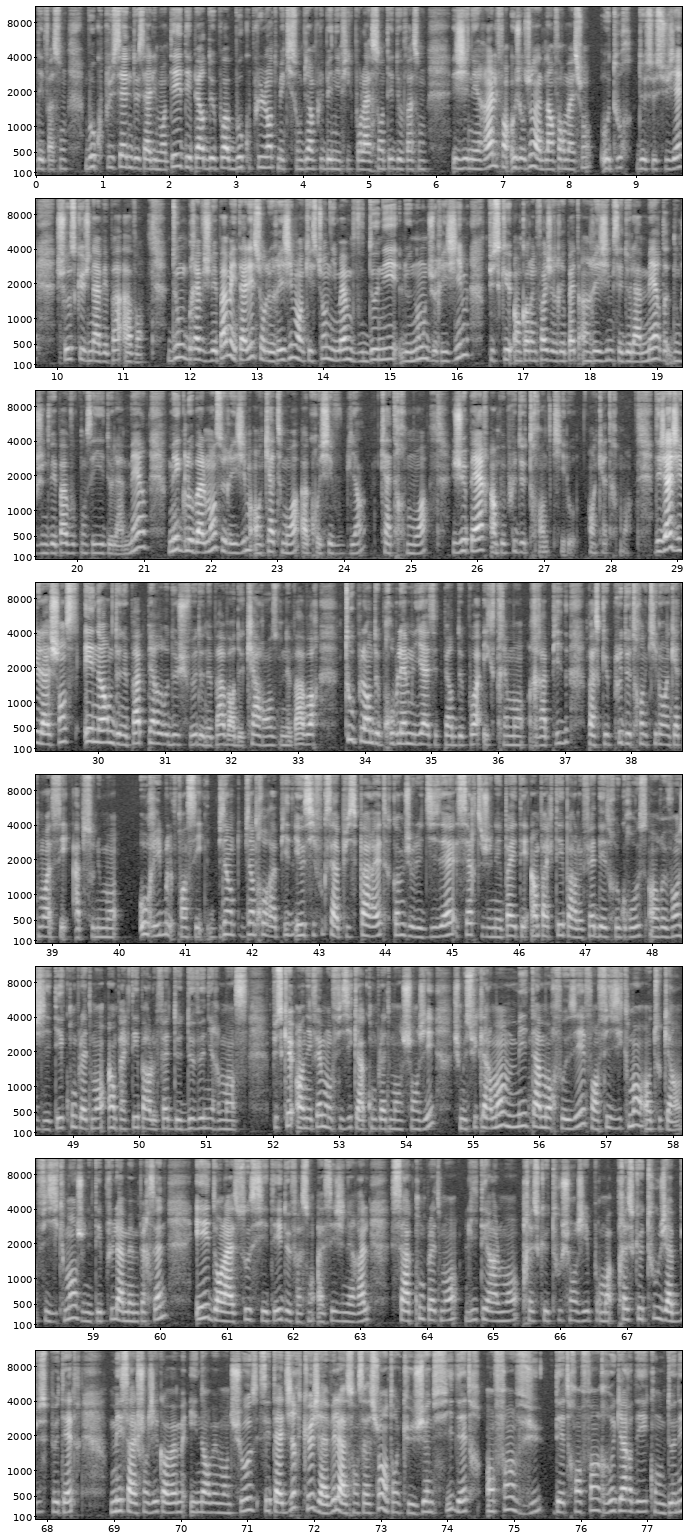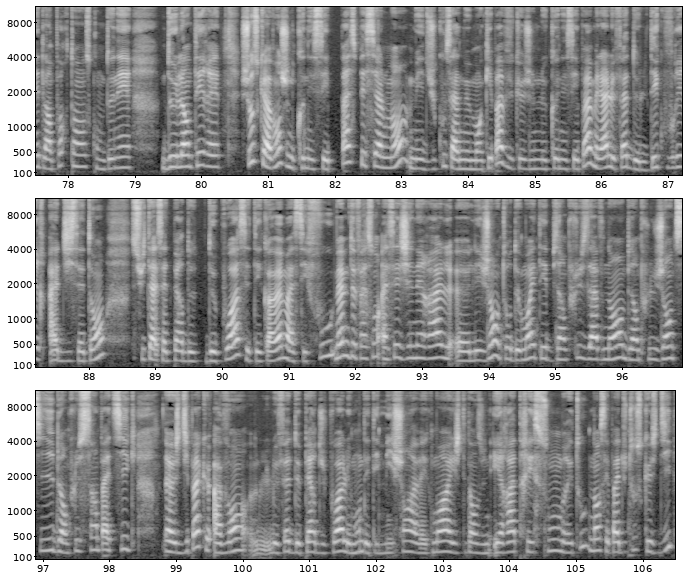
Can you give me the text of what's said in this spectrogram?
des façons beaucoup plus saines de s'alimenter, des pertes de poids beaucoup plus lentes mais qui sont bien plus bénéfiques pour la santé de façon générale. Enfin, aujourd'hui, on a de l'information autour de ce sujet, chose que je n'avais pas avant. Donc bref, je vais pas m'étaler sur le régime en question ni même vous donner le nom du régime puisque encore une fois, je le répète, un régime c'est de la merde, donc je ne vais pas vous conseiller de la merde, mais globalement ce régime en 4 mois, accrochez-vous bien, 4 mois, je perds un peu plus de 30 kilos en 4 mois. Déjà, j'ai eu la chance énorme de ne pas perdre de cheveux, de ne pas avoir de carences, de ne pas avoir tout plein de problèmes liés à cette perte de poids extrêmement rapide parce que plus de 30 kilos en 4 mois, c'est absolument horrible, enfin c'est bien, trop rapide. Et aussi fou que ça puisse paraître, comme je le disais, certes je n'ai pas été impactée par le fait d'être grosse, en revanche j'ai été complètement impactée par le fait de devenir mince. Puisque en effet mon physique a complètement changé. Je me suis clairement métamorphosée, enfin physiquement en tout cas, hein. physiquement je n'étais plus la même personne. Et dans la société de façon assez générale, ça a complètement, littéralement, presque tout changé pour moi. Presque tout, j'abuse peut-être, mais ça a changé quand même énormément de choses. C'est-à-dire que j'avais la sensation en tant que jeune fille d'être enfin vue d'être enfin regardée, qu'on me donnait de l'importance, qu'on me donnait de l'intérêt. Chose qu'avant je ne connaissais pas spécialement, mais du coup ça ne me manquait pas vu que je ne le connaissais pas. Mais là, le fait de le découvrir à 17 ans, suite à cette perte de, poids, c'était quand même assez fou. Même de façon assez générale, euh, les gens autour de moi étaient bien plus avenants, bien plus gentils, bien plus sympathiques. Euh, je dis pas que avant le fait de perdre du poids, le monde était méchant avec moi et j'étais dans une era très sombre et tout. Non, c'est pas du tout ce que je dis.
